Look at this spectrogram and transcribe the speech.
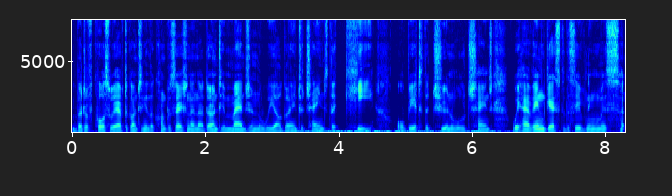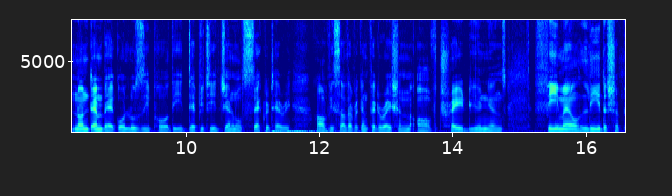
But of course, we have to continue the conversation, and I don't imagine we are going to change the key, albeit the tune will change. We have in guest this evening Ms. Nontembeko Luzipho, the Deputy General Secretary of the South African Federation of Trade Unions female leadership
